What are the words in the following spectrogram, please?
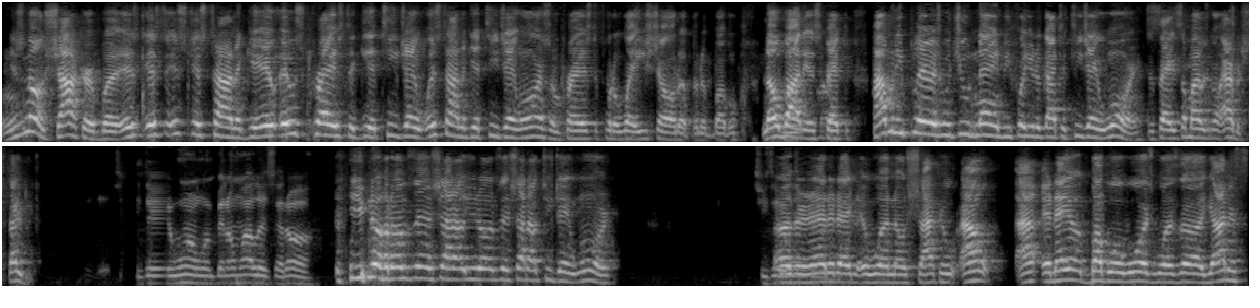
there's no shocker, but it's it's it's just time to get it, it was praise to get TJ. It's time to get TJ Warren some praise for the way he showed up in the bubble. Nobody expected. How many players would you name before you'd have got to TJ Warren to say somebody was gonna average thirty? TJ Warren wouldn't been on my list at all. you know what I'm saying? Shout out, you know what I'm saying? Shout out TJ Warren. Other than that, it wasn't no shocker. Out, and they bubble awards was uh Giannis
